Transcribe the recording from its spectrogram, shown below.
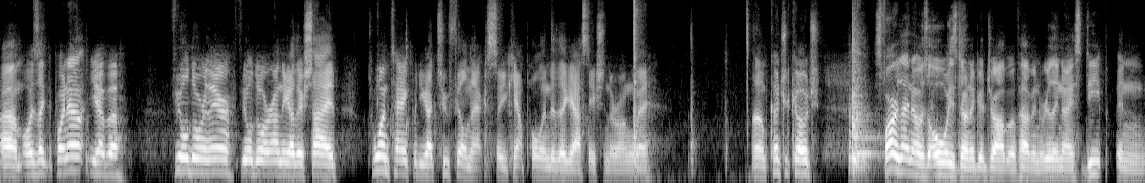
Um, always like to point out, you have a fuel door there, fuel door on the other side. It's one tank, but you got two fill necks, so you can't pull into the gas station the wrong way. Um, Country Coach, as far as I know, has always done a good job of having really nice deep and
